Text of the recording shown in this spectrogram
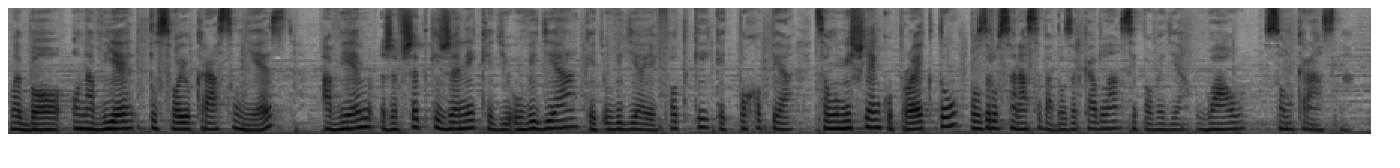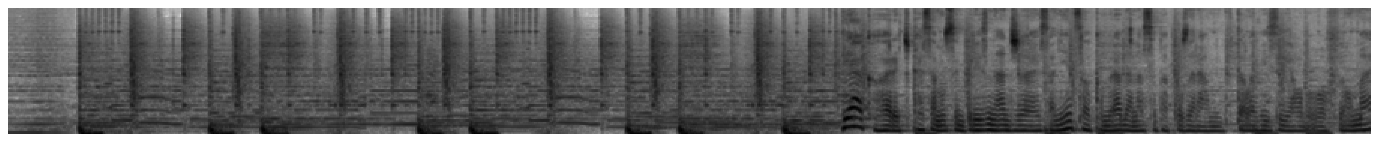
lebo ona vie tú svoju krásu niesť a viem, že všetky ženy, keď ju uvidia, keď uvidia jej fotky, keď pochopia celú myšlienku projektu, pozrú sa na seba do zrkadla, si povedia, wow, som krásna. Ja ako herečka sa musím priznať, že sa nie celkom rada na seba pozerám v televízii alebo vo filme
